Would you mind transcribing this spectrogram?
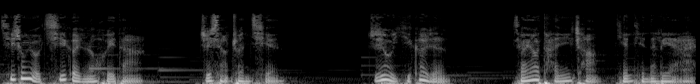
其中有七个人回答只想赚钱，只有一个人。想要谈一场甜甜的恋爱，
